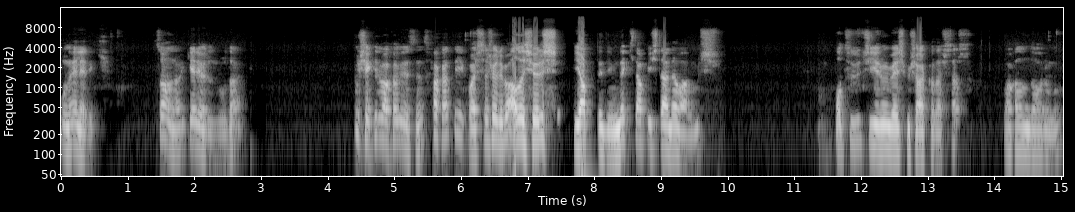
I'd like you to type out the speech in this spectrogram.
Bunu eledik. Sonra geliyoruz burada. Bu şekilde bakabilirsiniz. Fakat ilk başta şöyle bir alışveriş yap dediğimde kitap işlerde varmış. 33.25'miş arkadaşlar. Bakalım doğru mu?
